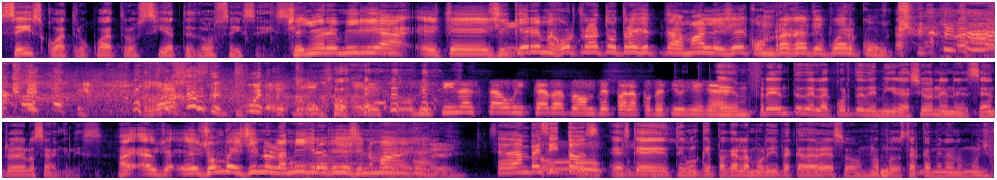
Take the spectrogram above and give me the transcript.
844-644-7266. Señor Emilia, este, si quiere mejor trato, traje tamales, ¿eh? Con rajas de puerco. Rajas de puerco. Eh, ¿Su oficina está ubicada dónde para poder yo llegar? Enfrente de la Corte de Inmigración en el centro de Los Ángeles. Ay, ay, eh, son vecinos la migra, fíjese nomás. Se dan besitos. Es que tengo que pagar la mordida cada vez o no puedo estar caminando mucho.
